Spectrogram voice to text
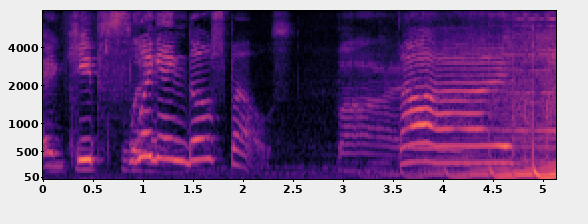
and keep keep slinging those spells. Bye. Bye.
